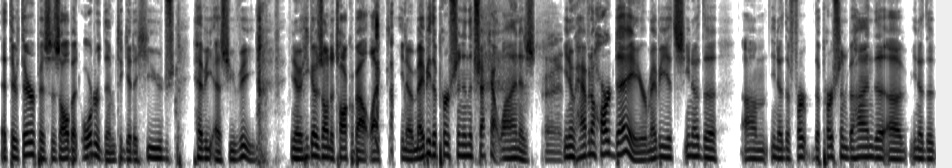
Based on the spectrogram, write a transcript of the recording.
that their therapist has all but ordered them to get a huge, heavy SUV. You know, he goes on to talk about like, you know, maybe the person in the checkout line is Right. you know having a hard day or maybe it's you know the um you know the fir- the person behind the uh you know the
